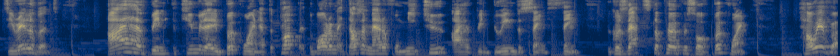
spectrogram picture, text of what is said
it's irrelevant. I have been accumulating Bitcoin at the top, at the bottom. It doesn't matter for me too. I have been doing the same thing because that's the purpose of Bitcoin. However,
